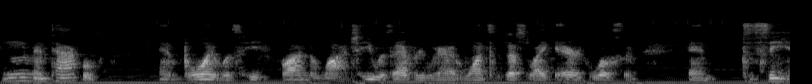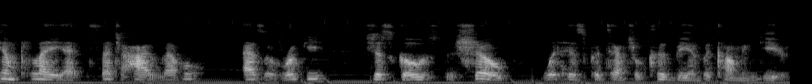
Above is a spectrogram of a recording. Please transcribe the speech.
team in tackles. And boy, was he fun to watch. He was everywhere at once, just like Eric Wilson. And to see him play at such a high level as a rookie just goes to show what his potential could be in the coming years.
